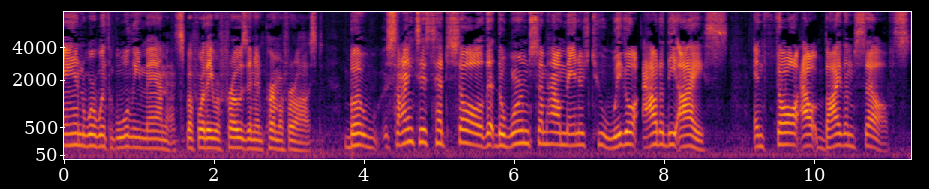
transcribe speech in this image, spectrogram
and were with woolly mammoths before they were frozen in permafrost. But scientists had saw that the worms somehow managed to wiggle out of the ice and thaw out by themselves.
